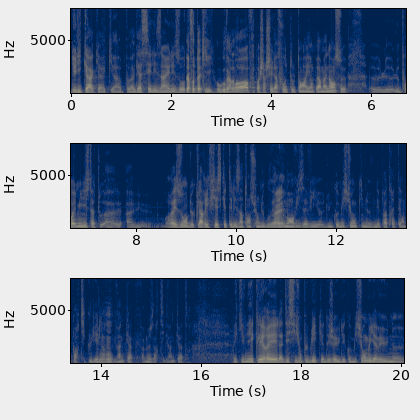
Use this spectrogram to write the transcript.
délicat qui a, un peu agacé les uns et les autres. La faute à qui? Au gouvernement? Il oh, ne faut pas chercher la faute tout le temps et en permanence. Euh, le, Premier ministre a, eu raison de clarifier ce qu'étaient les intentions du gouvernement vis-à-vis euh, d'une commission qui ne venait pas traiter en particulier l'article 24, mhm. le fameux article 24, mais qui venait éclairer la décision publique. Il y a déjà eu des commissions, mais il y avait une,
